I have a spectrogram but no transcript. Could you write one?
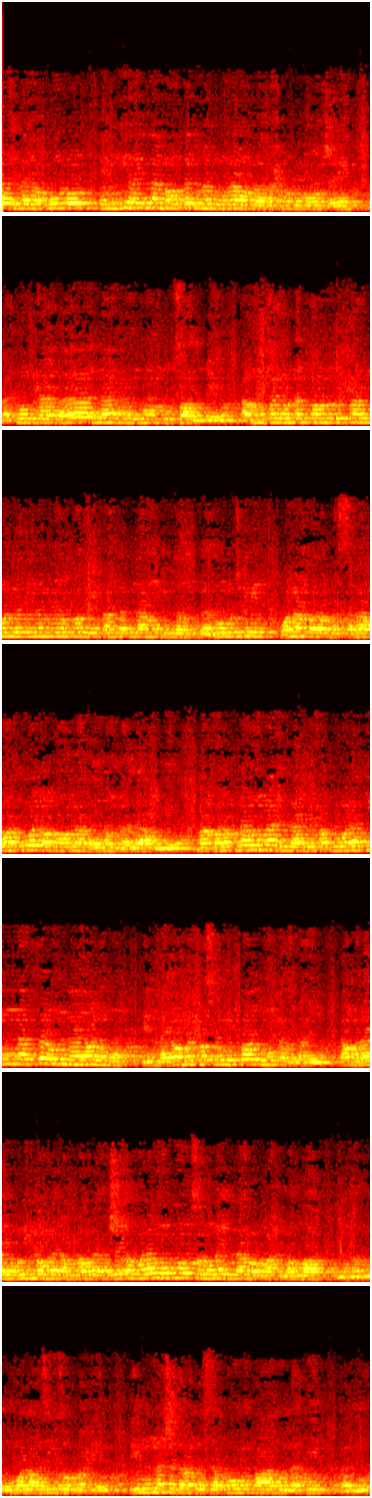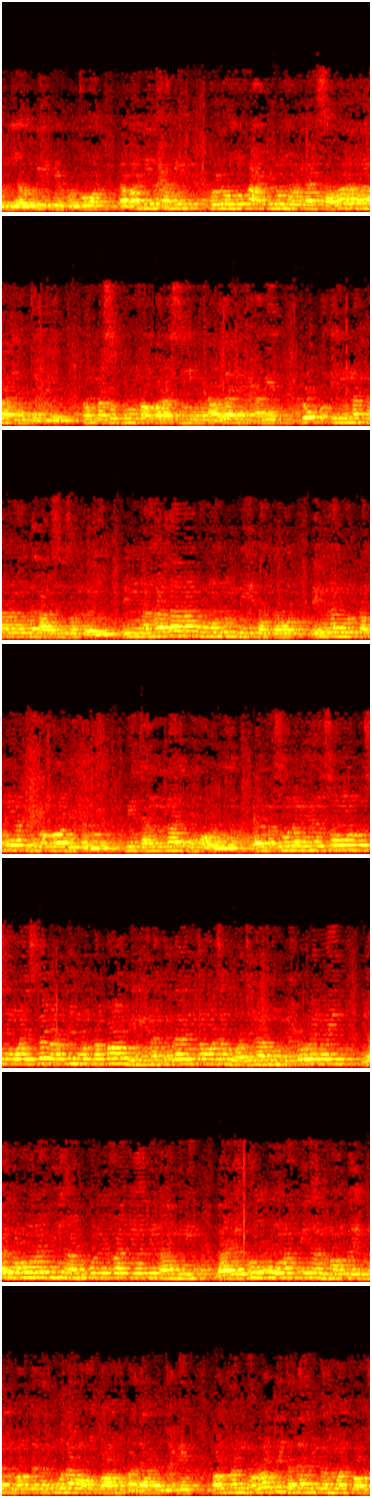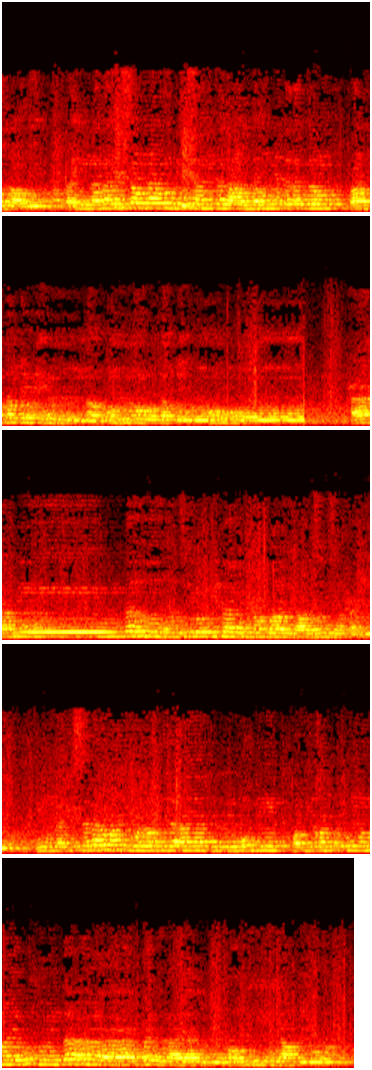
ليقولون إن هي إلا موتتنا الأولى وما نحن بمنشرين فأتوا بآبائنا إن كنتم صادقين. أهم خير أم قوم تتبع والذين من قبلهم أهلكناهم إنهم كانوا مجرمين. وما خلقنا السماوات والأرض وما بينهما لاعبين. ما خلقناهما إلا بالحق ولكن أكثرهم لا يعلمون. إن يوم الفصل ميقاتهم أجمعين. يوم لا يغني مولى عن مولى شيئا ولا هم ينصرون إلا من رحم الله. إنه هو العزيز الرحيم. إن شجرة الزقوم طعام الأثيم كالمهل يغلي في البطون كغلي الحميم خذوه فاعتلوه إلى سواء الجحيم. ثم صبوا فوق رأسه من عذاب الحميم ذق إنك أنت العزيز الكريم. إن هذا ما كنتم به تمترون إن المتقين في مقام أمين. في جنات وعيون. يلبسون من سندس واستبرق متقابلين كذلك وزوجناهم بحور عين. يدعون فيها بكل فاكهة آمنين. لا يذوقون فيها الموت إلا الموتة الأولى ووقاهم عذاب الجحيم. فضلا من ربك ذلك هو الفوز العظيم. فإنما يسرناه بلسانك لعلهم يتذكرون. فارتقب إنهم مرتقبون. حميم. تنزيل الكتاب من الله عزيز حكيم إن في السماوات والأرض لآيات للمؤمنين. وفي خلقكم وما يبث من دابة آيات لقوم يعقلون.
